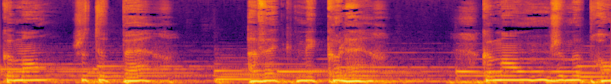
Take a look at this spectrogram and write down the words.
Comment je te perds avec mes colères? Comment je me prends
